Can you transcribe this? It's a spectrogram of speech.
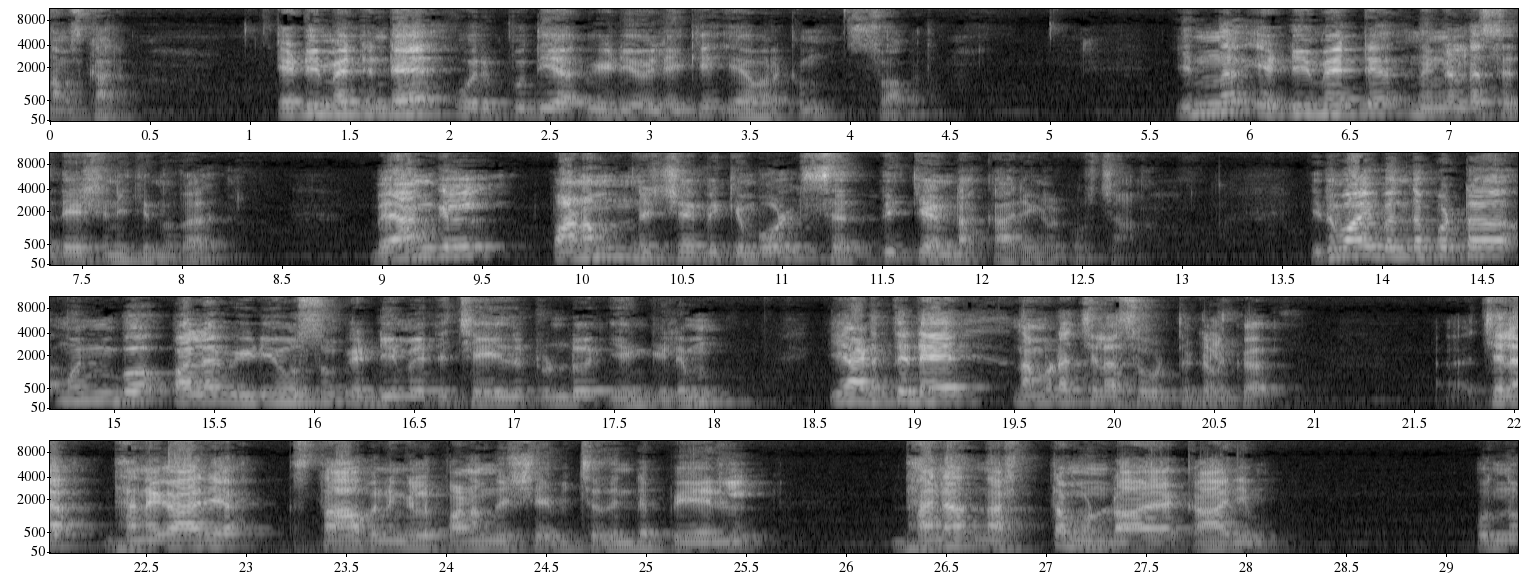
നമസ്കാരം. എഡ്യൂമേറ്റിന്റെ ഒരു പുതിയ വീഡിയോയിലേക്ക് ഏവർക്കും സ്വാഗതം. ഇന്ന് എഡ്യൂമേറ്റ് നിങ്ങളുടെ ശ്രദ്ധയെ ക്ഷണിക്കുന്നത് ബാങ്കിൽ പണം നിക്ഷേപിക്കുമ്പോൾ ശ്രദ്ധിക്കേണ്ട കാര്യങ്ങളെക്കുറിച്ചാണ്. ഇതുമായി ബന്ധപ്പെട്ട് മുൻപ് പല വീഡിയോസും എഡ്യൂമേറ്റ് ചെയ്തിട്ടുണ്ട് എങ്കിലും ഈ അടുത്തിടെ നമ്മുടെ ചില സുഹൃത്തുക്കൾക്ക് ചില ധനകാര്യ സ്ഥാപനങ്ങളിൽ പണം നിക്ഷേപിച്ചതിന്റെ പേരിൽ ധനനഷ്ടമുണ്ടായ കാര്യം ഒന്ന്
